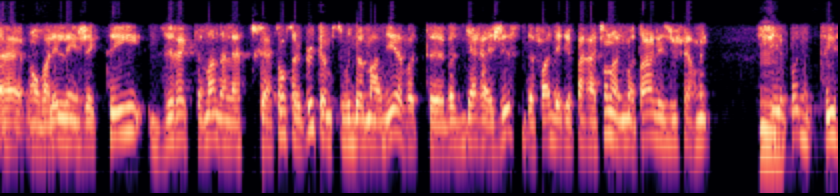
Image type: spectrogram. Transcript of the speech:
Euh, on va aller l'injecter directement dans l'articulation. C'est un peu comme si vous demandiez à votre, votre garagiste de faire des réparations dans le moteur les yeux fermés. S'il y a pas si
